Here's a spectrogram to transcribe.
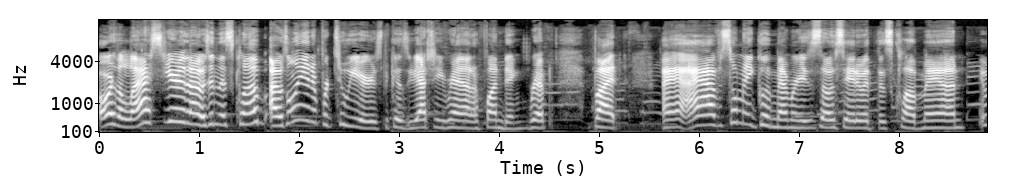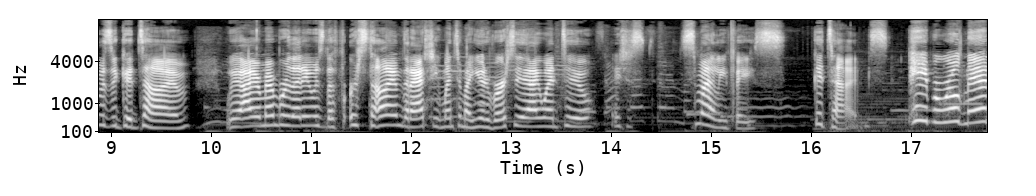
or the last year that I was in this club, I was only in it for two years because we actually ran out of funding. Rip. But I, I have so many good memories associated with this club, man. It was a good time. I remember that it was the first time that I actually went to my university that I went to. It's just smiley face. Good times. Paper World Man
